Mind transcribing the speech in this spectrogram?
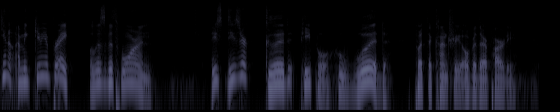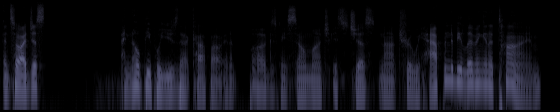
You know, I mean, give me a break. Elizabeth Warren. These these are good people who would put the country over their party. And so I just I know people use that cop out and it bugs me so much. It's just not true. We happen to be living in a time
